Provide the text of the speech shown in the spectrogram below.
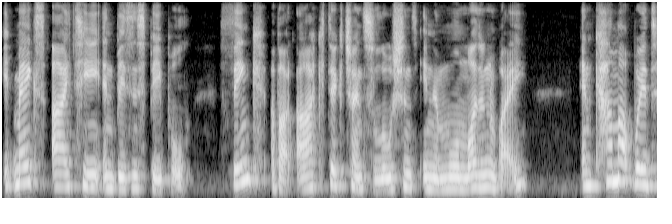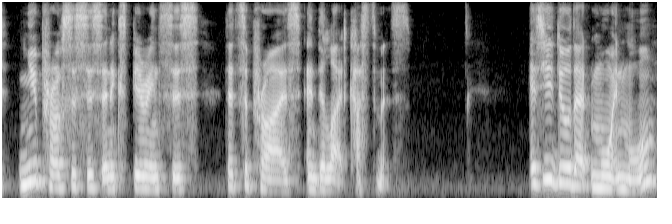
It makes IT and business people think about architecture and solutions in a more modern way and come up with new processes and experiences that surprise and delight customers. As you do that more and more,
